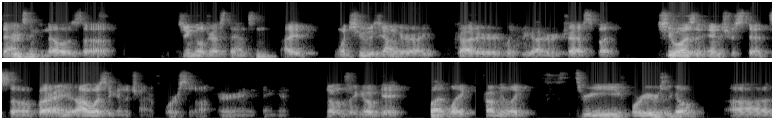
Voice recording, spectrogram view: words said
dancing. That was uh jingle dress dancing. I when she was younger, I got her like we got her a dress, but she wasn't interested. So, but I, I wasn't gonna try and force it on her or anything. And I was like, okay. But like probably like three, four years ago, uh,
